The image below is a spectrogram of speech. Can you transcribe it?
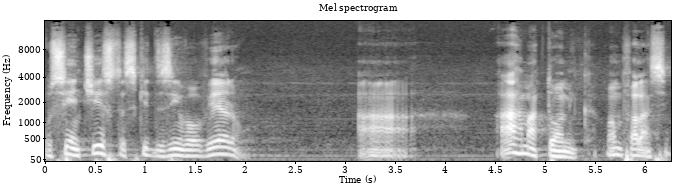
os cientistas que desenvolveram a arma atômica, vamos falar assim.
